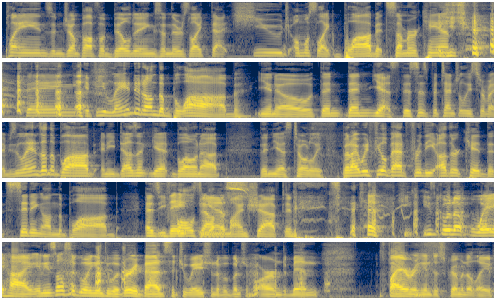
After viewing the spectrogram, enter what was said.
planes and jump off of buildings and there's like that huge almost like blob at summer camp thing. If he landed on the blob, you know, then then yes, this is potentially survive. If he lands on the blob and he doesn't get blown up, then yes, totally. But I would feel bad for the other kid that's sitting on the blob as he They- falls down yes. the mine shaft and He- he's going up way high, and he's also going into a very bad situation of a bunch of armed men firing indiscriminately.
